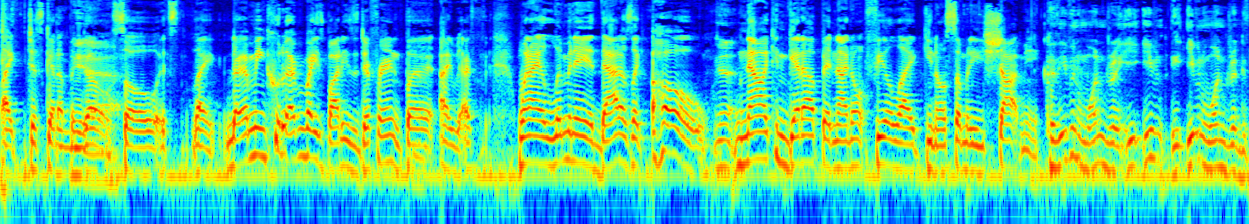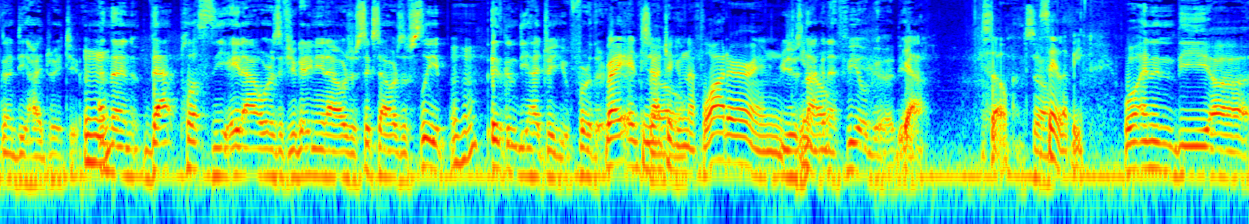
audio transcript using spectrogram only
Like just get up and Yeah. go. So it's like I mean, kudos. Everybody's body is different, but I, I when I eliminated that, I was like, oh, Yeah. now I can get up and I don't feel like you know somebody shot me. Because even one drink, even even one drink is going to dehydrate you, Mm-hmm. and then that plus the eight hours, if you're getting eight hours or six hours of sleep, is going to dehydrate you further. Mm-hmm. Right, and if you're not drinking enough water, and you're just you not going to feel good. yeah. So, So- say la vie. Well, and in the uh,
